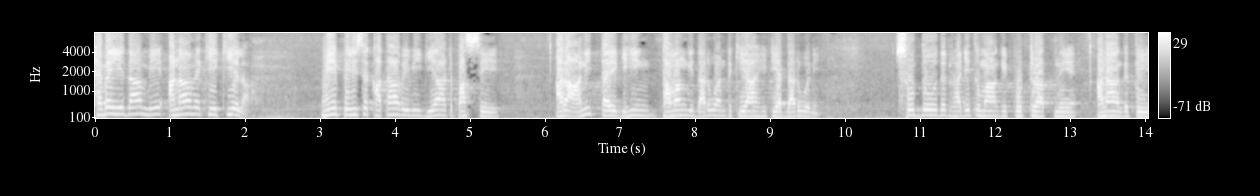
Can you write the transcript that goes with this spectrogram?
හැබැයි එදා මේ අනාවැකිය කියලා මේ පිරිස කතා වෙවි ගියාට පස්සේ අර අනිත් අය ගිහින් තමන්ගේ දරුවන්ට කියා හිටිය දරුවනි සුද්ධෝදන රජතුමාගේ පුත්‍රත්නය අනාගතේ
